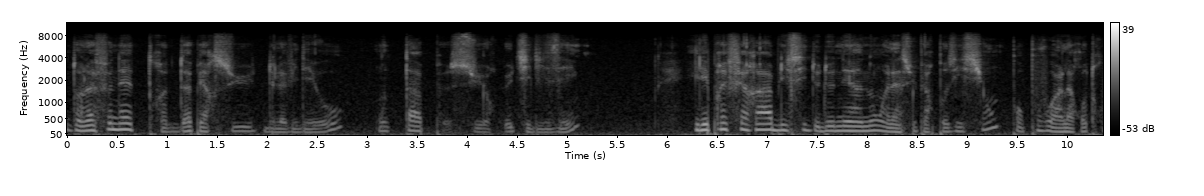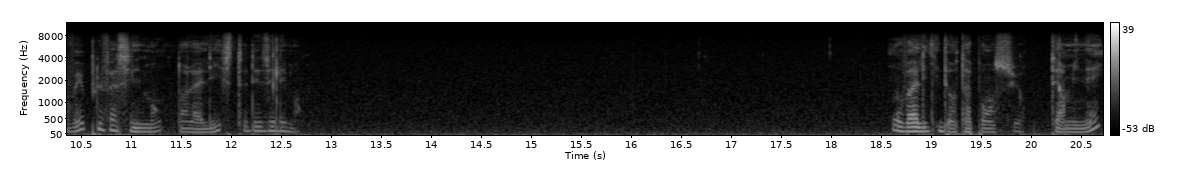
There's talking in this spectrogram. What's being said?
Dans la fenêtre d'aperçu de la vidéo, on tape sur Utiliser. Il est préférable ici de donner un nom à la superposition pour pouvoir la retrouver plus facilement dans la liste des éléments. On valide en tapant sur Terminer.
